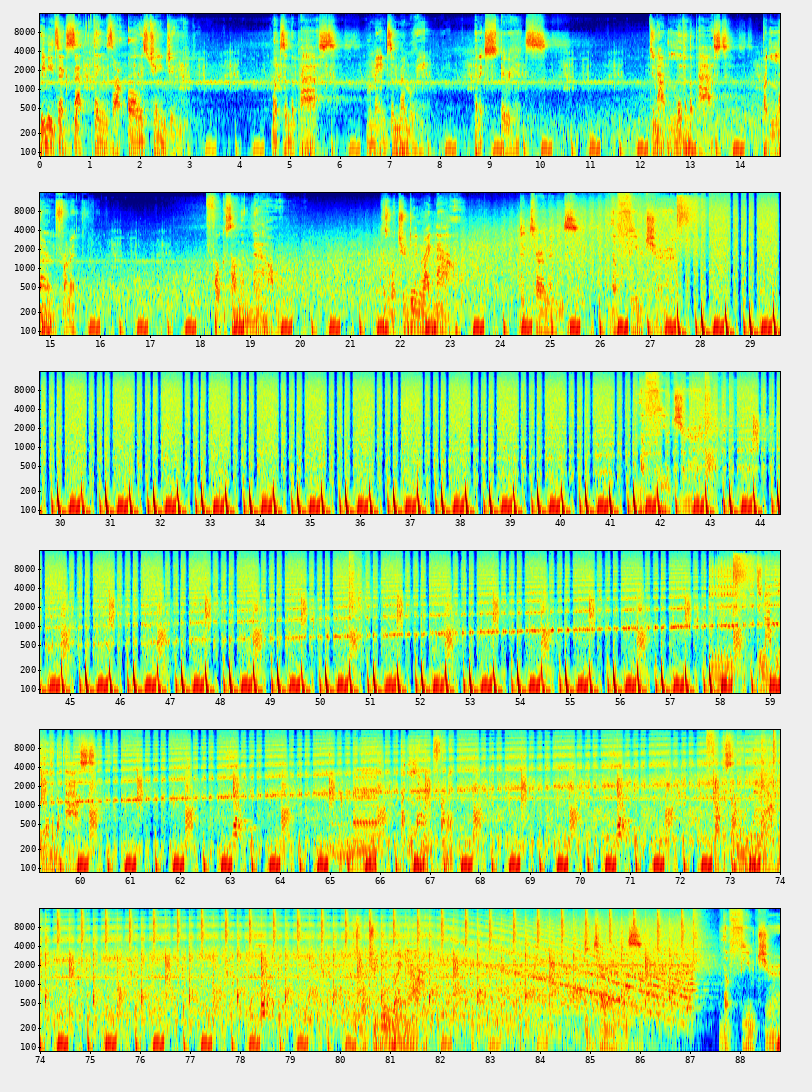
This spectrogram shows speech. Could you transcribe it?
We need to accept things are always changing. What's in the past remains a memory, an experience. Do not live in the past, but learn from it. Focus on the now. Because what you're doing right now determines the future. Future.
